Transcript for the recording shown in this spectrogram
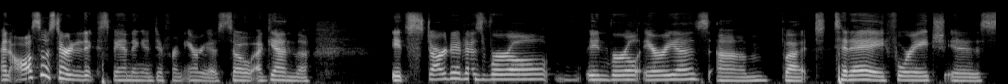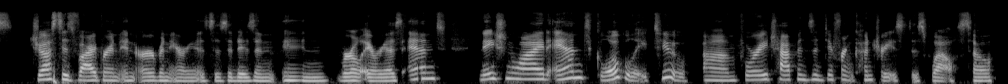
and also started expanding in different areas. So again, the it started as rural in rural areas, um, but today 4-H is just as vibrant in urban areas as it is in in rural areas and nationwide and globally too. Um, 4-H happens in different countries as well. So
